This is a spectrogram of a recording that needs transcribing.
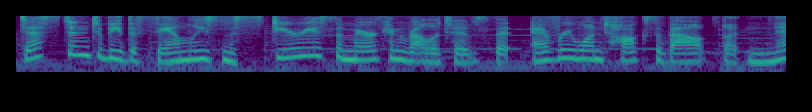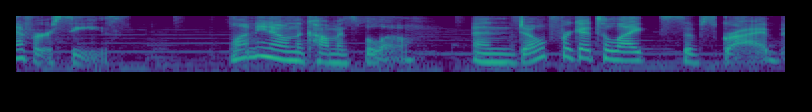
destined to be the family's mysterious American relatives that everyone talks about but never sees? Let me know in the comments below. And don't forget to like, subscribe,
